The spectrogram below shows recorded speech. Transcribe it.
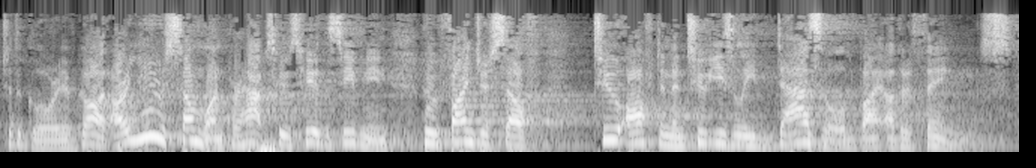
to the glory of God? Are you someone perhaps who's here this evening who finds yourself too often and too easily dazzled by other things,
